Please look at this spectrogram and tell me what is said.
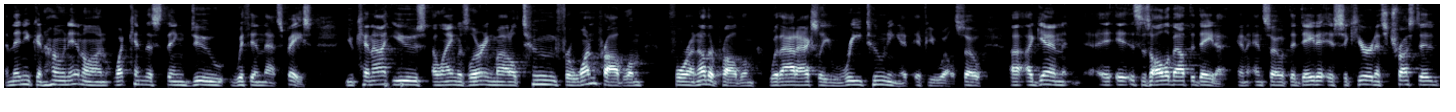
and then you can hone in on what can this thing do within that space. You cannot use a language learning model tuned for one problem for another problem without actually retuning it, if you will. So uh, again, it, this is all about the data, and and so if the data is secure and it's trusted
